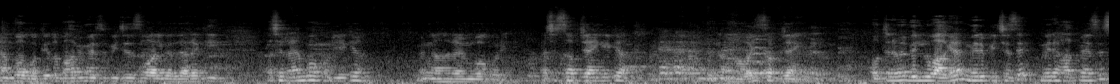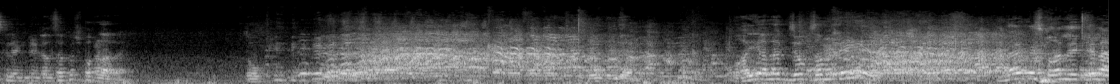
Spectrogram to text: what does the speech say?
रैम वॉक होती है तो भाभी मेरे से पीछे सवाल कर जा रहा है कि अच्छा रैम वॉक हो रही है क्या? मैंने कहा हाँ रैम वॉक हो रही है। अच्छा सब जाएँगे क्या? हाँ भाई, सब जाएँगे। उतने में बिल्लू आ गया मेरे पीछे से, मेरे हाथ में ऐसे सिलेंड्रिकल सा कुछ पकड़ा रहा है। तो भाई, अलग जोक समझ रहे मैं कुछ और लेके ला।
